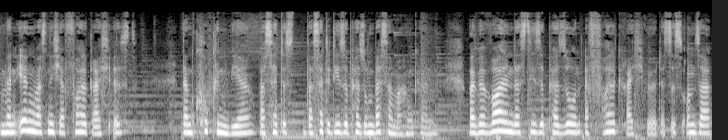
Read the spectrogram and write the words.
Und wenn irgendwas nicht erfolgreich ist, dann gucken wir, was, hättest, was hätte diese Person besser machen können. Weil wir wollen, dass diese Person erfolgreich wird. Es ist unser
